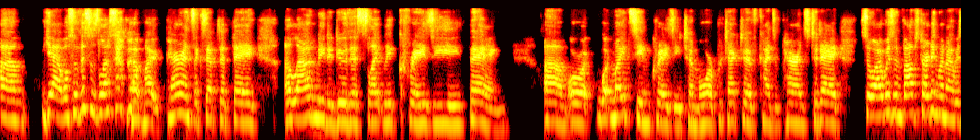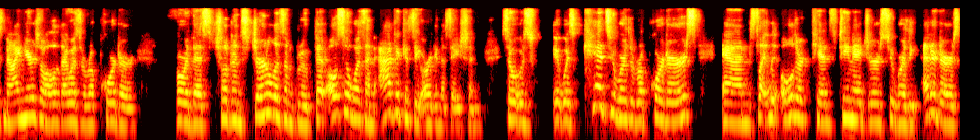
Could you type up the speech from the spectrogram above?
Um, yeah, well, so this is less about my parents, except that they allowed me to do this slightly crazy thing. Um, or what, what might seem crazy to more protective kinds of parents today. So I was involved starting when I was nine years old. I was a reporter for this children's journalism group that also was an advocacy organization. So it was it was kids who were the reporters and slightly older kids, teenagers who were the editors,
